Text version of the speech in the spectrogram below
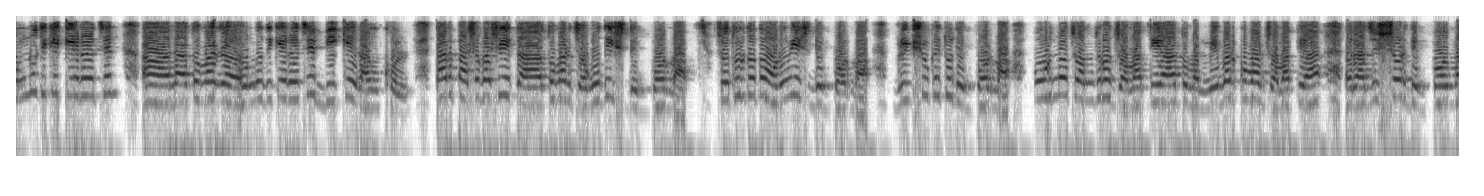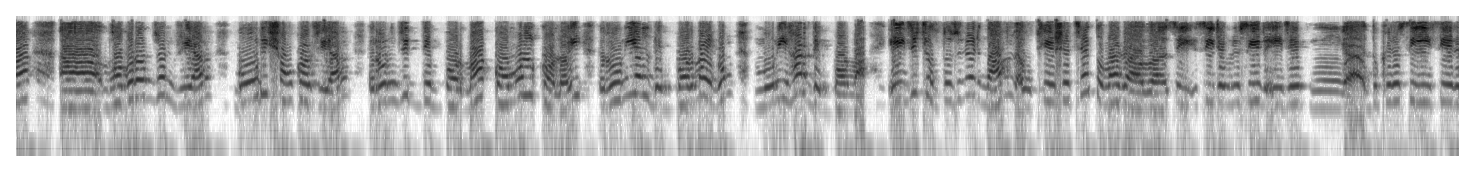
অন্যদিকে কে রয়েছেন? না তোমার অন্যদিকে রয়েছে বি কে রাংখল তার পাশাপাশি তোমার জগদীশ দেববর্মা চতুর্থত অনিমেষ দেববর্মা বৃষকেতু দেববর্মা পূর্ণচন্দ্র জমাতিয়া, তোমার মেবার কুমার জমাতিয়া রাজেশ্বর দেববর্মা আহ ভবরঞ্জন রিয়াং গৌরী শঙ্কর রিয়াং রঞ্জিত দেববর্মা, কমল কলই রনিয়াল দেববর্মা এবং মণিহার দেববর্মা। এই যে চোদ্দ জনের নাম উঠে এসেছে, তোমার সিডব্লিউসি এর এই যে দুঃখিত সিইসি এর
